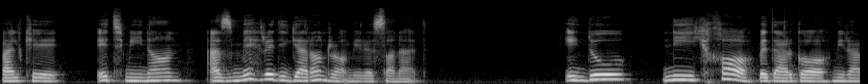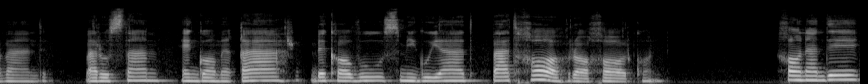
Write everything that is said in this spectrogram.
بلکه اطمینان از مهر دیگران را میرساند. این دو نیکخواه به درگاه می روند و رستم هنگام قهر به کاووس می‌گوید بدخواه را خار کن خواننده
